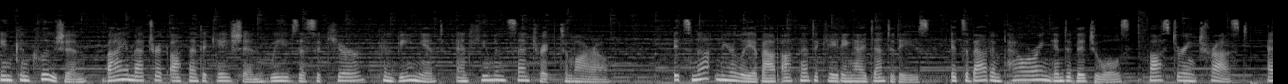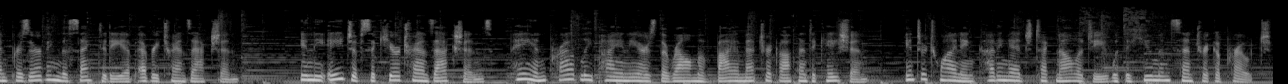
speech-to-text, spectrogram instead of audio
In conclusion, biometric authentication weaves a secure, convenient, and human-centric tomorrow. It's not merely about authenticating identities, it's about empowering individuals, fostering trust, and preserving the sanctity of every transaction. In the age of secure transactions, Payine proudly pioneers the realm of biometric authentication, intertwining cutting-edge technology with a human-centric approach.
